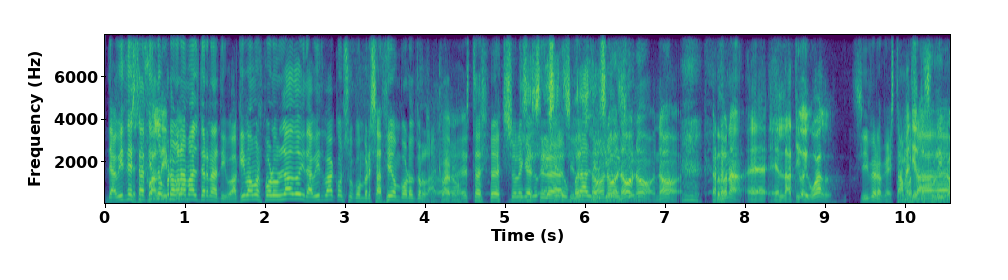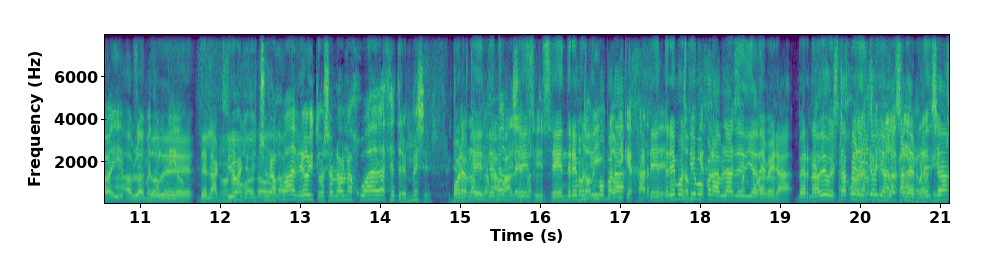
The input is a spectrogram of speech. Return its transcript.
David está haciendo un programa alternativo. Aquí vamos por un lado y David va con su conversación por otro lado. Claro. Suele que ser. No, no, no no, no. Perdona, eh, el látigo igual. Sí, pero que estamos metiendo su libro ahí, pues hablando de, la acción. He hecho una jugada de hoy, tú has hablado de una jugada de hace tres meses. Bueno, que tendremos tiempo para, quejarte, tendremos tiempo para hablar de, Día de Vera. Bernabéu está perdido ya en la sala de prensa.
